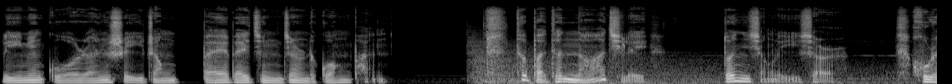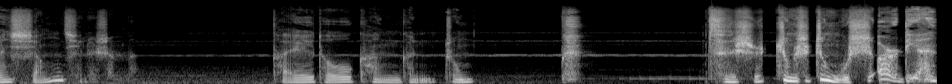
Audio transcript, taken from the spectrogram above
里面果然是一张白白净净的光盘。他把它拿起来，端详了一下，忽然想起了什么，抬头看看钟，此时正是正午十二点。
